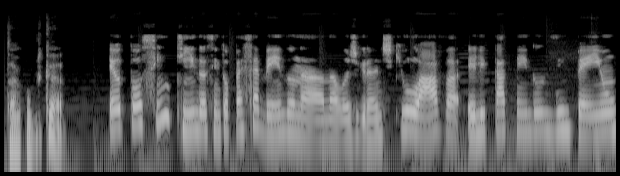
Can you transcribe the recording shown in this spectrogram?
tá complicado. Eu tô sentindo, assim, tô percebendo na, na Los Grandes que o Lava, ele tá tendo um desempenho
